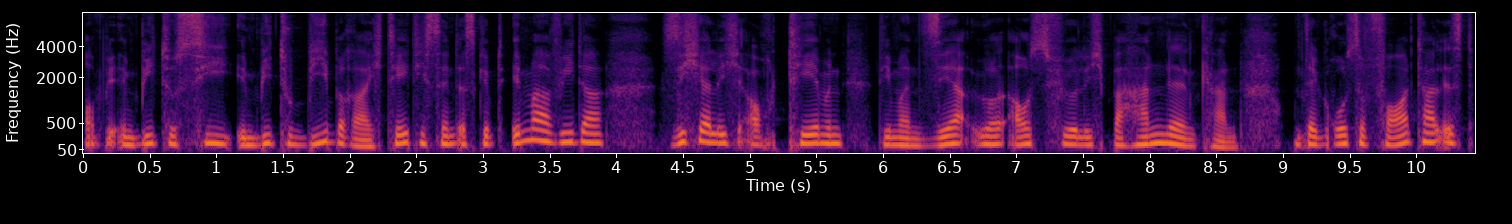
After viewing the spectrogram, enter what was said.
ob wir im B2C, im B2B-Bereich tätig sind, es gibt immer wieder sicherlich auch Themen, die man sehr ausführlich behandeln kann. Und der große Vorteil ist,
